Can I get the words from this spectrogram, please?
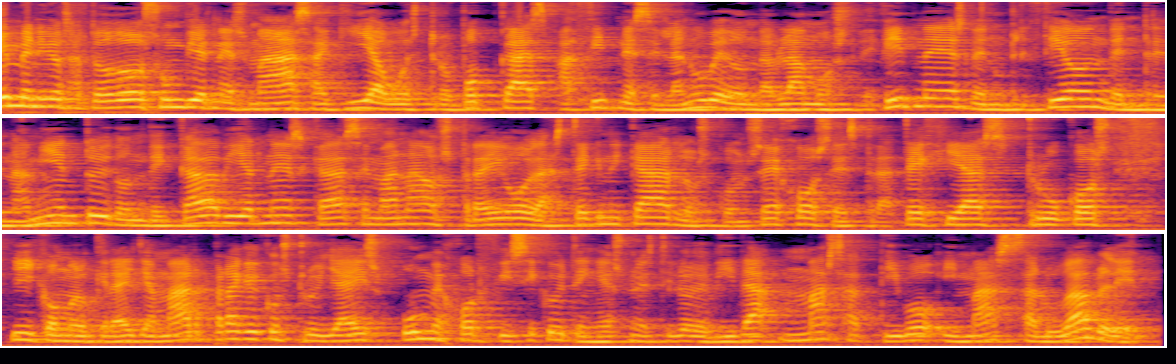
Bienvenidos a todos un viernes más aquí a vuestro podcast A Fitness en la Nube, donde hablamos de fitness, de nutrición, de entrenamiento y donde cada viernes, cada semana os traigo las técnicas, los consejos, estrategias, trucos y como lo queráis llamar para que construyáis un mejor físico y tengáis un estilo de vida más activo y más saludable.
